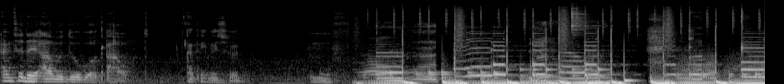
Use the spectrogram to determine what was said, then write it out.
And today I will do a workout. I think I should move. Mm.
